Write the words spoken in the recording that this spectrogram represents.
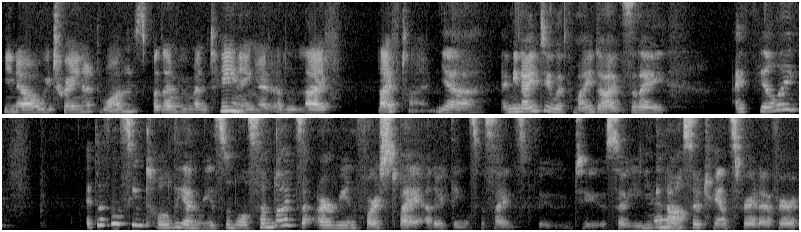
You know, we train it once, but then we're maintaining it a life lifetime. yeah. I mean, I do with my dogs, and I, I feel like it doesn't seem totally unreasonable. Some dogs are reinforced by other things besides food too, so you can also transfer it over.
